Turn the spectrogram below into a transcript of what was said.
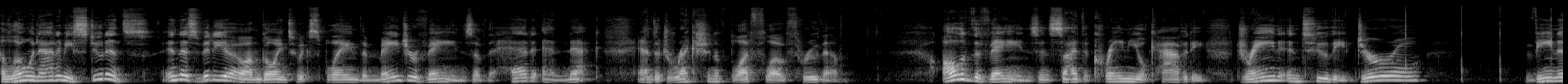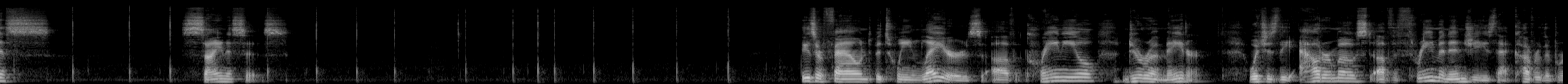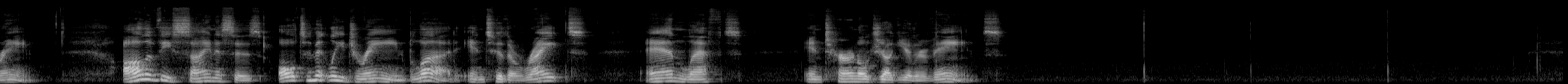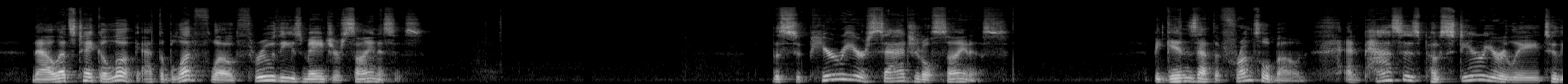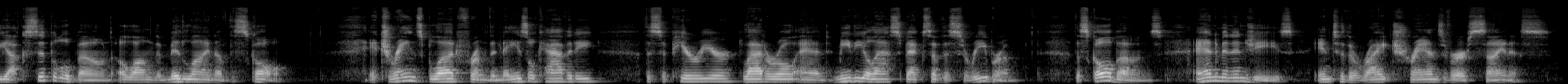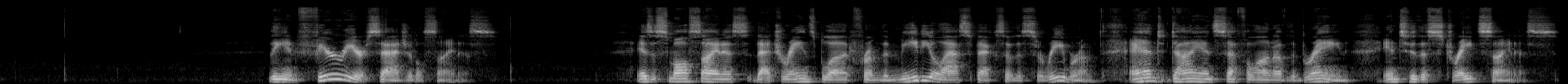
Hello anatomy students! In this video I'm going to explain the major veins of the head and neck and the direction of blood flow through them. All of the veins inside the cranial cavity drain into the dural venous sinuses. These are found between layers of cranial dura mater which is the outermost of the three meninges that cover the brain. All of these sinuses ultimately drain blood into the right and left internal jugular veins. Now let's take a look at the blood flow through these major sinuses. The superior sagittal sinus begins at the frontal bone and passes posteriorly to the occipital bone along the midline of the skull. It drains blood from the nasal cavity, the superior, lateral, and medial aspects of the cerebrum, the skull bones, and meninges into the right transverse sinus. The inferior sagittal sinus is a small sinus that drains blood from the medial aspects of the cerebrum and diencephalon of the brain into the straight sinus.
